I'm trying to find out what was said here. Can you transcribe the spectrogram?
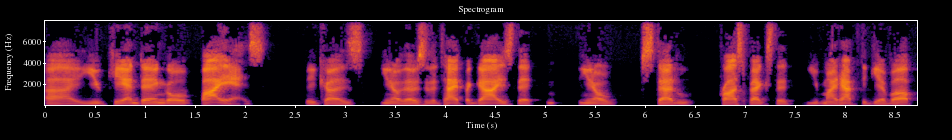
uh, you can dangle Baez because you know those are the type of guys that you know stud prospects that you might have to give up.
